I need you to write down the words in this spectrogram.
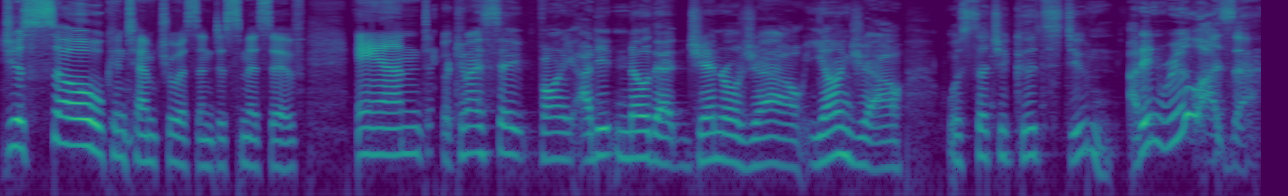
Just so contemptuous and dismissive. And But can I say, Varney, I didn't know that General Zhao, young Zhao, was such a good student. I didn't realize that.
